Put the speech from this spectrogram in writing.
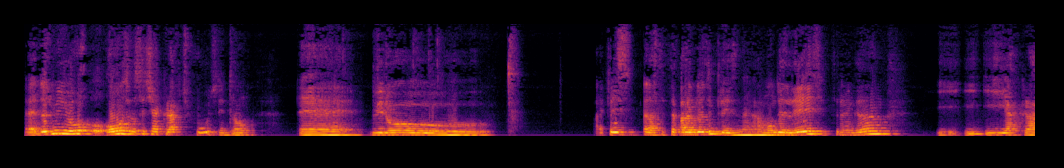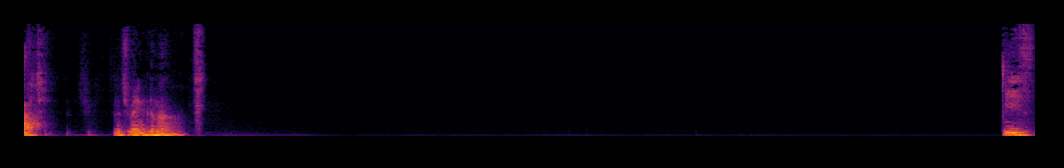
É, 2011 você tinha Kraft Foods, então é, virou Aí fez, ela se separou em duas empresas, né? A Mondelez, se não me engano, e, e, e a Kraft, se não estiver enganado. Isso,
